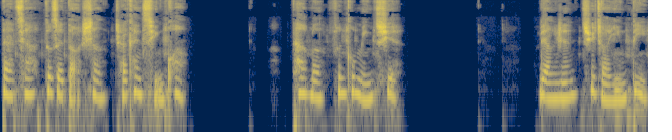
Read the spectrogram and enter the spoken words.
大家都在岛上查看情况，他们分工明确，两人去找营地。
